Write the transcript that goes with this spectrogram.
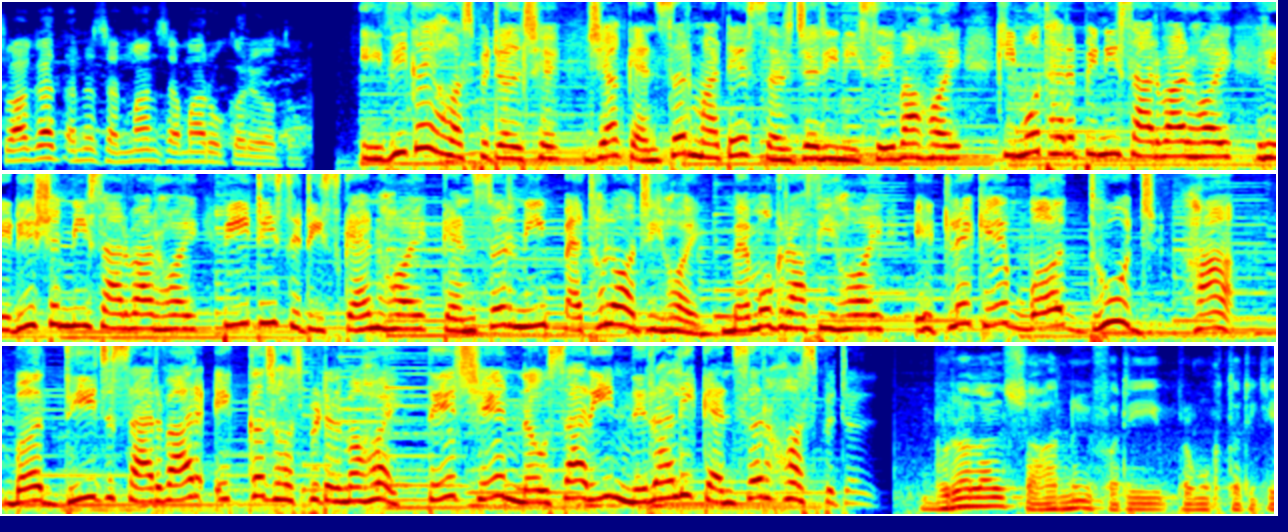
સ્વાગત અને સન્માન સમારોહ કર્યો હતો. એવી કઈ હોસ્પિટલ છે જ્યાં કેન્સર માટે સર્જરીની સેવા હોય, કિમોથેરાપીની સારવાર હોય, રેડિયેશનની સારવાર હોય પીટી સીટી સ્કેન હોય, કેન્સરની પેથોલોજી હોય, મેમોગ્રાફી હોય, એટલે કે બધું જ. હા બધી જ સારવાર એક જ હોસ્પિટલમાં હોય. તે છે નવસારી નિરાલી કેન્સર હોસ્પિટલ. ભુરાલાલ શાહની ફરી પ્રમુખ તરીકે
